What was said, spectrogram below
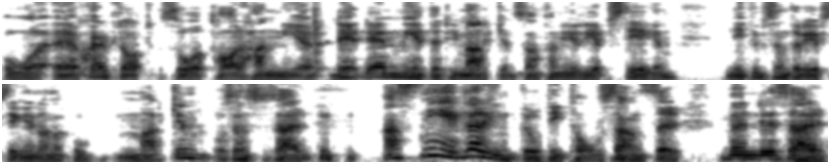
och eh, självklart så tar han ner, det, det är en meter till marken så han tar ner repstegen. 90% av repstegen landar på marken och sen så, så här, han sneglar inte åt ditt håll Sanser, men det är så här,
